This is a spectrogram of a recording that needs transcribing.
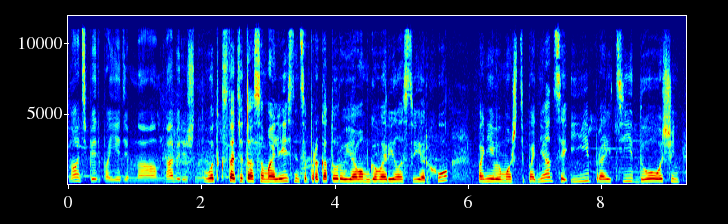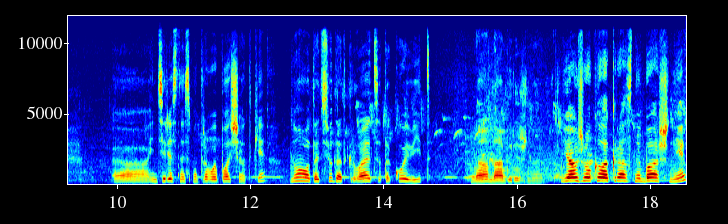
Ну а теперь поедем на набережную. Вот, кстати, та самая лестница, про которую я вам говорила сверху. По ней вы можете подняться и пройти до очень э, интересной смотровой площадки. Ну а вот отсюда открывается такой вид на набережную. Я уже около Красной башни.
